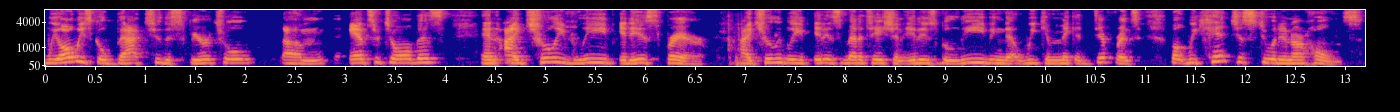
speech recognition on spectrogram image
we always go back to the spiritual um, answer to all this. And I truly believe it is prayer. I truly believe it is meditation. It is believing that we can make a difference, but we can't just do it in our homes.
